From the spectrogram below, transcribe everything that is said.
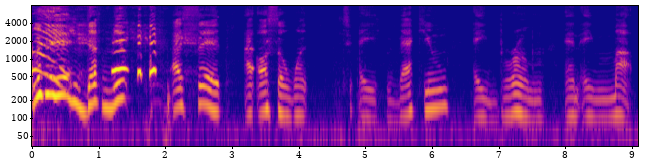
Listen here, you deaf mute. I said I also want a vacuum, a broom, and a mop,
